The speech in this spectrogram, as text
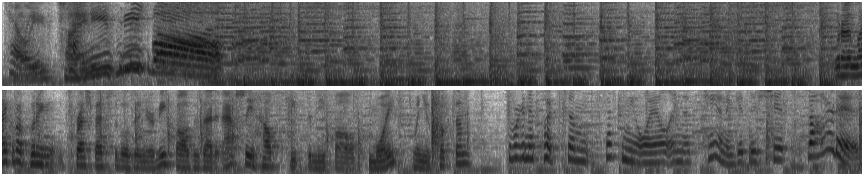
Telly's Chinese, Chinese meatball. What I like about putting fresh vegetables in your meatballs is that it actually helps keep the meatballs moist when you cook them. So we're gonna put some sesame oil in this pan and get this shit started.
